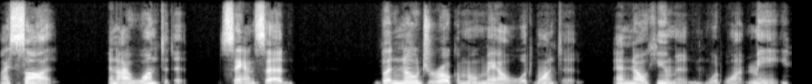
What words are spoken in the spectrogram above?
I saw it, and I wanted it, Sand said. But no Jorogumo male would want it, and no human would want me.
